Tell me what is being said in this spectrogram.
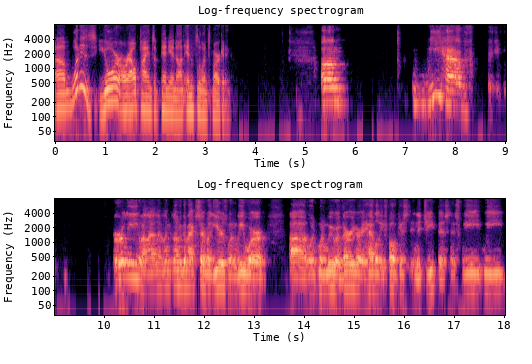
Um, what is your or Alpine's opinion on influence marketing? Um, we have early, well, let, let, let me go back several years when we were uh, when, when, we were very, very heavily focused in the Jeep business, we we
